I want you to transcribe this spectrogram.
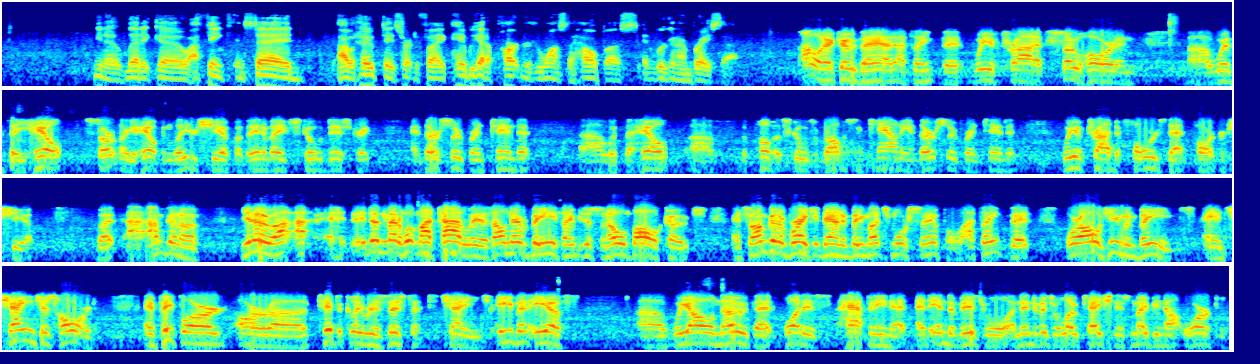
you know, let it go. I think instead, I would hope they'd start to feel like, hey, we got a partner who wants to help us, and we're going to embrace that. I'll echo that. I think that we have tried so hard, and uh, with the help, certainly help and leadership of the Innovative School District and their superintendent, uh, with the help of the public schools of Robeson County and their superintendent, we have tried to forge that partnership. But I, I'm going to, you know, I, I, it doesn't matter what my title is. I'll never be anything but just an old ball coach. And so I'm going to break it down and be much more simple. I think that we're all human beings, and change is hard. And people are are uh, typically resistant to change, even if uh, we all know that what is happening at, at individual an individual location is maybe not working.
